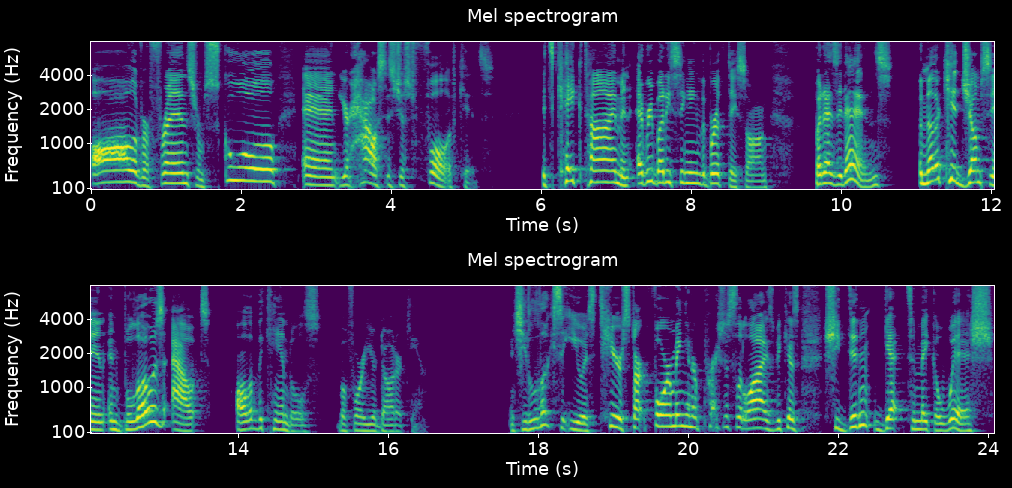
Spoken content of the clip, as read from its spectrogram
all of her friends from school, and your house is just full of kids. It's cake time, and everybody's singing the birthday song. But as it ends, another kid jumps in and blows out all of the candles before your daughter can. And she looks at you as tears start forming in her precious little eyes because she didn't get to make a wish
